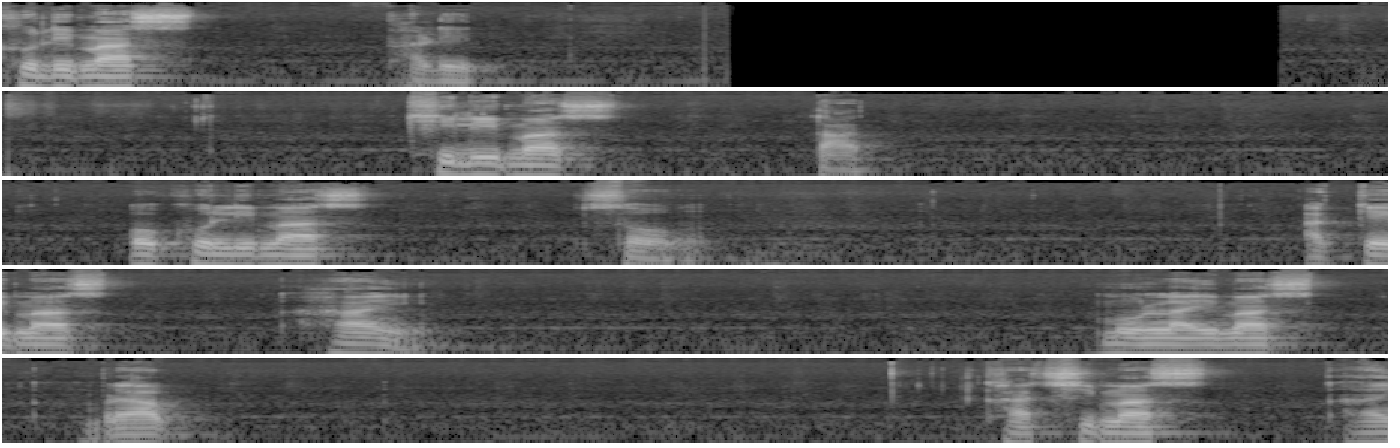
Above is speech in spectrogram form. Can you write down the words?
คุริมัสผลิต คิริมัสตัด โอคุลิมัสส่งอาเกมัสให้โมไลมัสรับคาชิมัสให้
